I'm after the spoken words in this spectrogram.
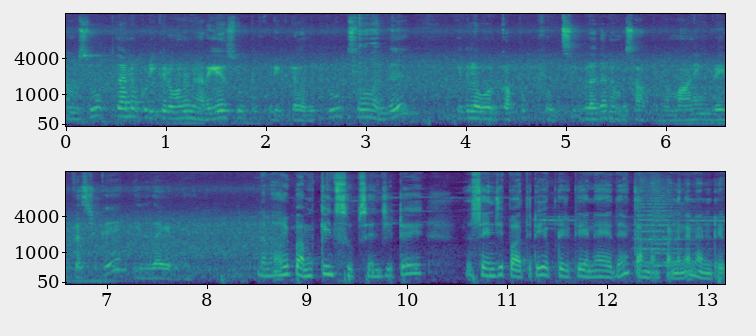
நம்ம சூப் தானே குடிக்கிறோன்னு நிறைய சூப்பு குடிக்கிறோம். ஃப்ரூட்ஸும் வந்து இதில் ஒரு கப்பு ஃப்ரூட்ஸ் இவ்வளோ தான் நம்ம சாப்பிட்றோம் மார்னிங் பிரேக்ஃபாஸ்ட்டுக்கு இதுதான் எடுக்கணும். இந்த மாதிரி பம்கின் சூப் செஞ்சுட்டு செஞ்சு பார்த்துட்டு எப்படி இருக்குது என்ன ஏதுன்னு கமெண்ட் பண்ணுங்கள் நன்றி.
